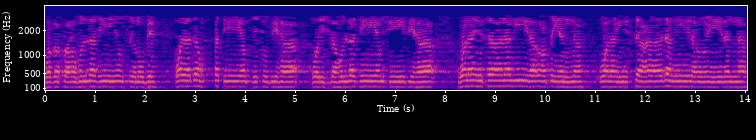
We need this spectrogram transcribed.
وبصره الذي يبصر به ويده التي يبطش بها ورجله التي يمشي بها. ولئن سألني لأعطينه ولئن استعاذني لأعيذنه.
